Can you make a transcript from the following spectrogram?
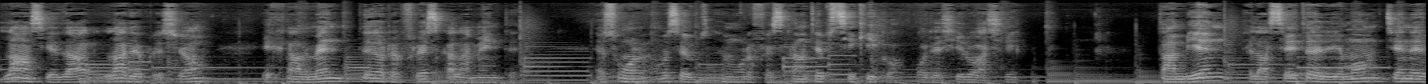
la ansiedad, la depresión y generalmente refresca la mente. Es un, un refrescante psíquico, por decirlo así. También el aceite de limón tiene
